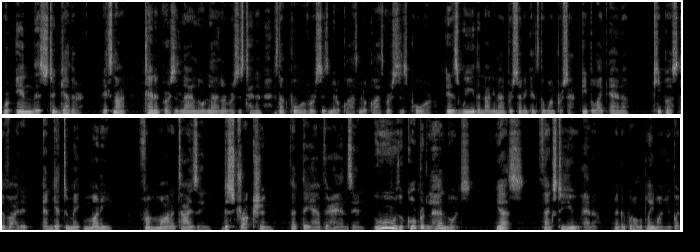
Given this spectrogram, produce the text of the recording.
We're in this together. It's not tenant versus landlord, landlord versus tenant. It's not poor versus middle class, middle class versus poor is we the 99% against the 1%. People like Ana keep us divided and get to make money from monetizing destruction that they have their hands in. Ooh, the corporate landlords. Yes, thanks to you, Ana. I'm not going to put all the blame on you, but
